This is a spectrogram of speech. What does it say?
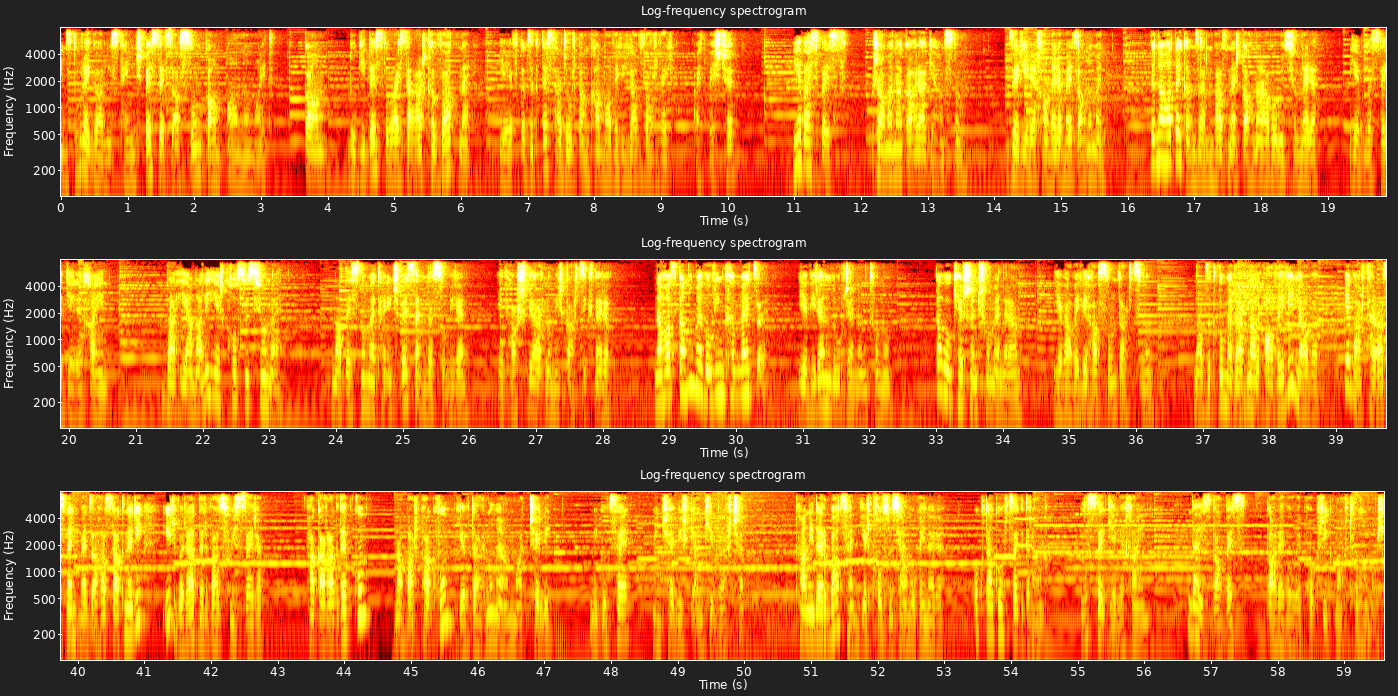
ինձ դուր է գալիս, թե ինչպես ես ասում կամ անում այդ։ Կամ դու գիտես, որ այս արարքը վատն է եւ կձգտես հաջորդ անգամ ավելի լավ վարվել, այդպես չէ։ Եվ այսպես ժամանակը արագ է անցնում։ Ձեր երեխաները մեծանում են։ Գնահատեք ընձեռնված ներկա հնարավորությունները եւ լսեք երեխային։ Դա հիանալի երկխոսություն է, Նա տեսնում է, թե ինչպես են լսում իրեն եւ հաշվի առնում իր կարծիքները։ Նա հասկանում է, որ ինքը մեծ է եւ իրեն լուրջ են ընդունում։ Դա ոգեշնչում է նրան եւ ավելի հասուն դարձնում։ Նա ձգտում է դառնալ ավելի լավը եւ արդարացնել մեծահասակների իր վրա դրված հույսերը։ Հակառակ դեպքում նա բարփակվում եւ դառնում է անմատչելի։ Միգուցե մինչև իր կյանքի վերջը։ Քանի դեռ բաց են երկխոսության ուղիները, օգտագործեք դրանք։ Լսեք երեխային։ Դա իսկապես կարևոր է փոքրիկ մարդու համար։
